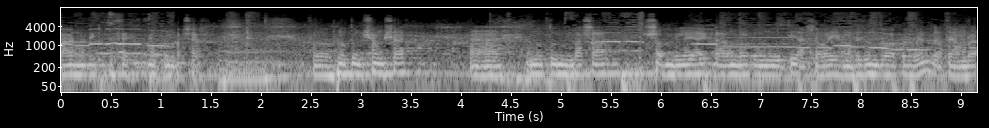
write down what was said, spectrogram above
বারান্দা দেখতেছে নতুন বাসার। তো নতুন সংসার নতুন বাসা, সব মিলে একটা অন্যরকম অনুভূতি। আর সবাই আমাদের জন্য দোয়া করবেন যাতে আমরা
